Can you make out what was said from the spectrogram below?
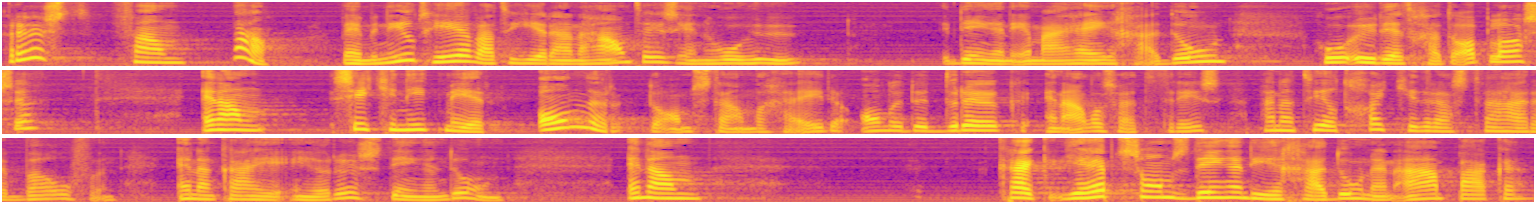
Rust van, nou, ben benieuwd Heer wat er hier aan de hand is en hoe u dingen in mij heen gaat doen. Hoe u dit gaat oplossen. En dan zit je niet meer onder de omstandigheden, onder de druk en alles wat er is. Maar dan tilt God je er als het ware boven. En dan kan je in rust dingen doen. En dan Kijk, je hebt soms dingen die je gaat doen en aanpakken.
